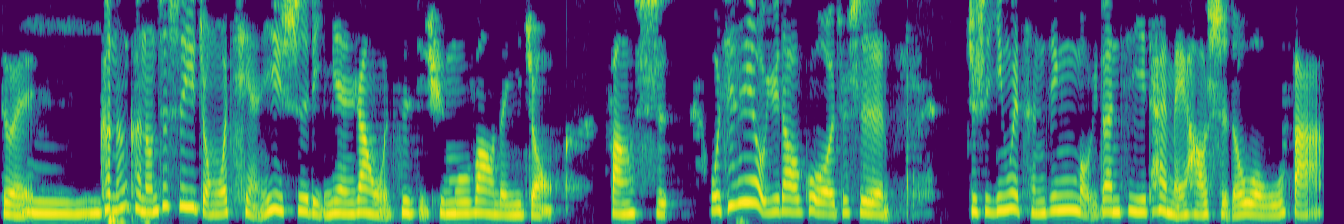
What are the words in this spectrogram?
对，嗯，可能可能这是一种我潜意识里面让我自己去 move on 的一种方式。我其实也有遇到过，就是。就是因为曾经某一段记忆太美好，使得我无法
